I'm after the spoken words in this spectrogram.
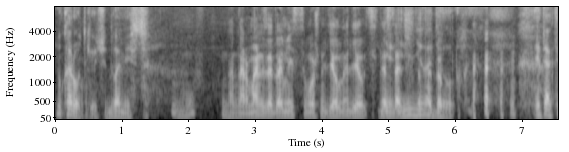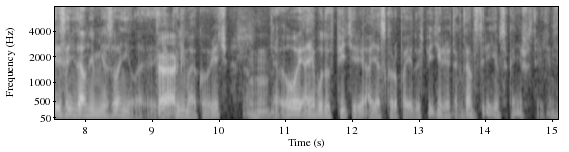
Ну, короткий очень, два месяца. Ну, нормально, за два месяца можно дело наделать. Не, Достаточно. не, не потом. наделал. Эта актриса недавно мне звонила. Я Так. понимаю, о ком речь. Ой, а я буду в Питере, а я скоро поеду в Питер. Я говорю, так там встретимся, конечно, встретимся.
